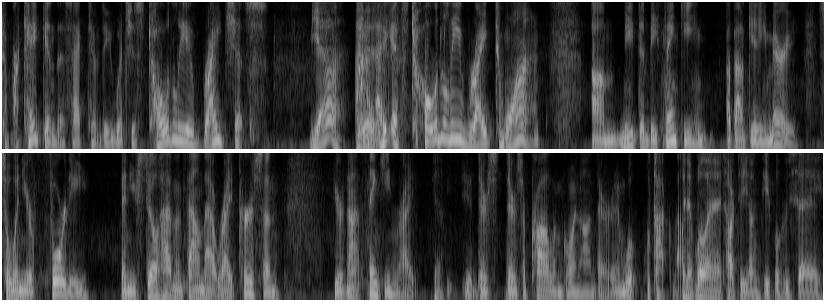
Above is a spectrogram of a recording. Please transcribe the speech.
to partake in this activity, which is totally righteous, Yeah, it is. it's totally right to want, um, need to be thinking about getting married. So when you're 40 and you still haven't found that right person, you're not thinking right. Yeah. There's there's a problem going on there, and we'll we'll talk about And it. it, well, and I talk to young people who say,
